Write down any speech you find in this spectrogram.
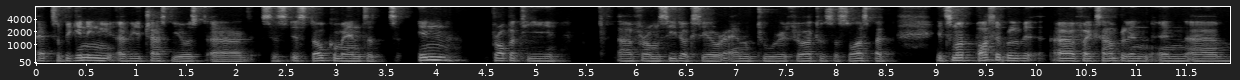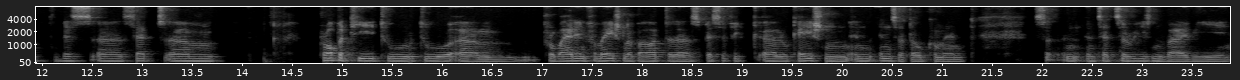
at the beginning, uh, we just used uh, this is documented in property uh, from CIDOC CRM to refer to the source, but it's not possible. Uh, for example, in in um, this uh, set um, property to to um, provide information about a specific uh, location in in the document. So, and, and, that's the reason why we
